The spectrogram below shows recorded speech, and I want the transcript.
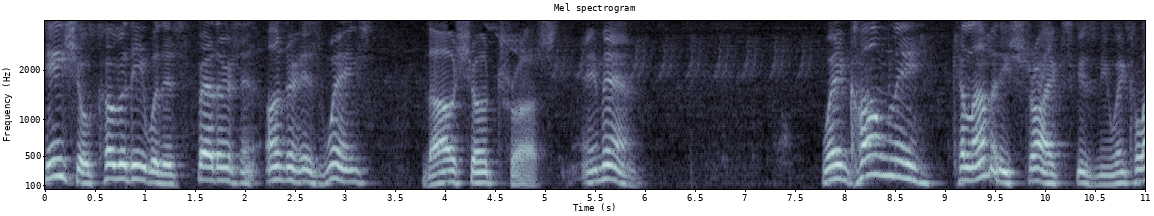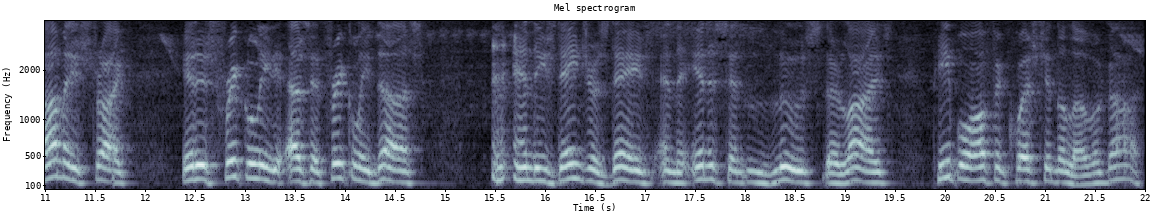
He shall cover thee with his feathers, and under his wings thou shalt trust. Amen. When calmly calamity strikes, excuse me, when calamity strikes, it is frequently, as it frequently does, in these dangerous days, and the innocent lose their lives, people often question the love of God.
